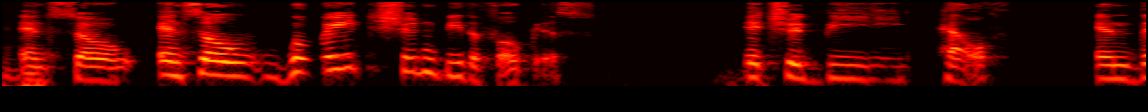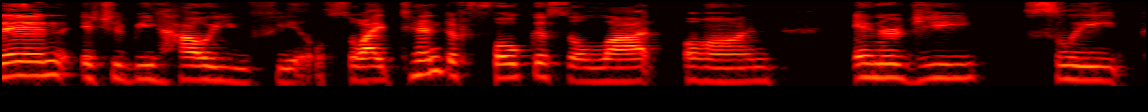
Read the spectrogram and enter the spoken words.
Mhm. And so and so weight shouldn't be the focus. It should be health. And then it should be how you feel. So I tend to focus a lot on energy, sleep,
